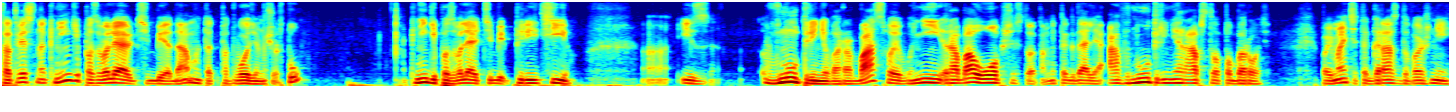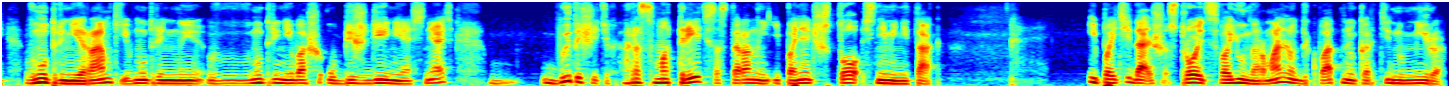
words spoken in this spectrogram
Соответственно, книги позволяют тебе, да, мы так подводим черту, книги позволяют тебе перейти э, из внутреннего раба своего, не раба общества там и так далее, а внутреннее рабство побороть. Понимаете, это гораздо важнее. Внутренние рамки, внутренние, внутренние ваши убеждения снять, вытащить их, рассмотреть со стороны и понять, что с ними не так. И пойти дальше, строить свою нормальную, адекватную картину мира.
